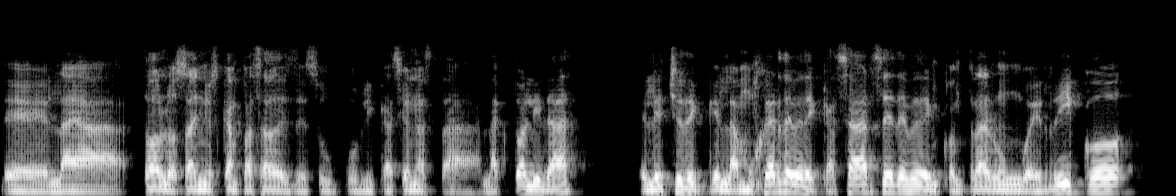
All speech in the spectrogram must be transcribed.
la, todos los años que han pasado desde su publicación hasta la actualidad el hecho de que la mujer debe de casarse, debe de encontrar un güey rico,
